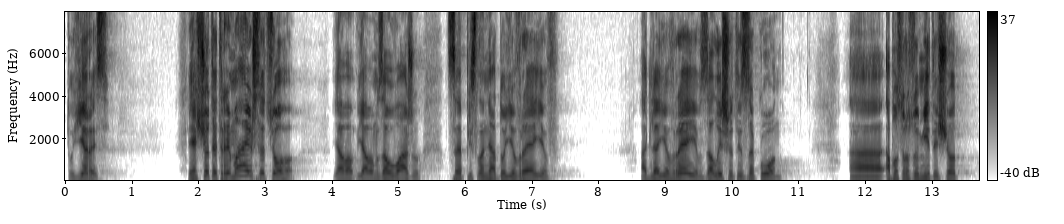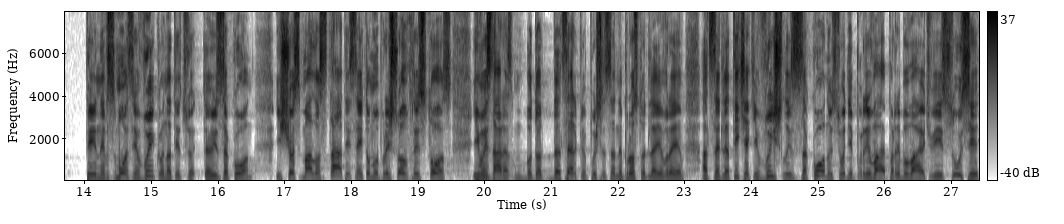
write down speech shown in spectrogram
то єресь. Якщо ти тримаєшся цього, я вам, я вам зауважу, це післання до євреїв. А для євреїв залишити закон е, або зрозуміти, що ти не в змозі виконати той закон, і щось мало статися, і тому прийшов Христос. І ви зараз, бо до, до церкви пишеться не просто для євреїв, а це для тих, які вийшли з закону, сьогодні перебувають в Ісусі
